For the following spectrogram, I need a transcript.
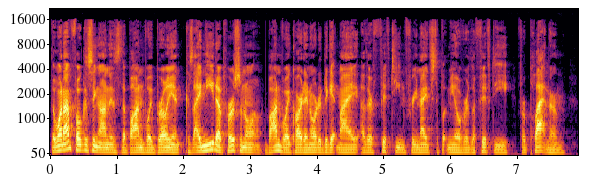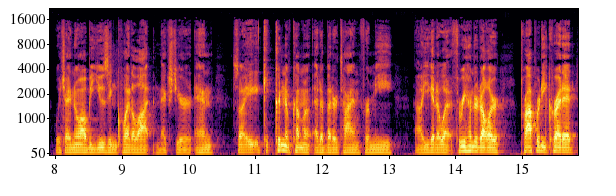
the one I'm focusing on is the Bonvoy Brilliant because I need a personal Bonvoy card in order to get my other 15 free nights to put me over the 50 for platinum, which I know I'll be using quite a lot next year. And so it couldn't have come at a better time for me. Uh, you get a what $300 property credit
